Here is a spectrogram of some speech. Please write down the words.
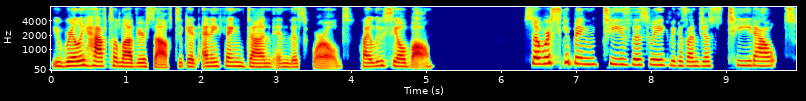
You really have to love yourself to get anything done in this world by Lucille Ball. So we're skipping teas this week because I'm just teed out.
